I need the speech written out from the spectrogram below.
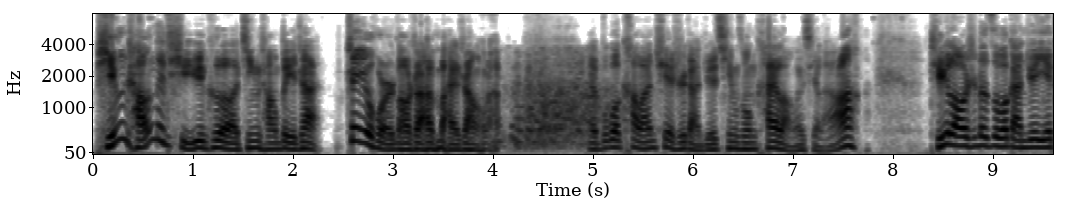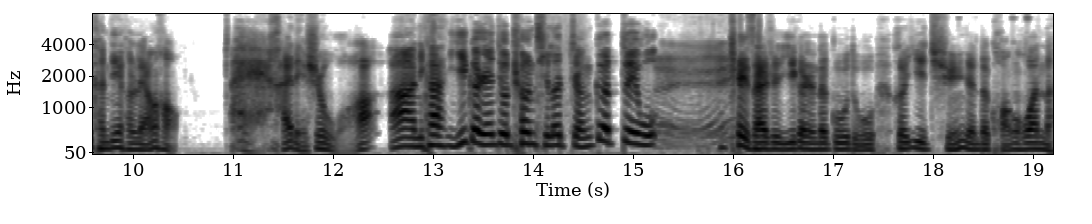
平常的体育课经常备战，这会儿倒是安排上了。哎，不过看完确实感觉轻松开朗了起来啊。体育老师的自我感觉也肯定很良好。哎，还得是我啊！你看，一个人就撑起了整个队伍，这才是一个人的孤独和一群人的狂欢呢。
